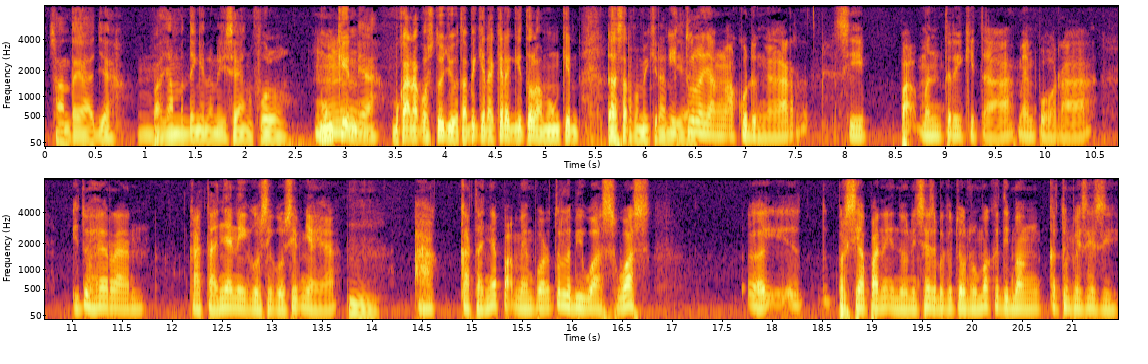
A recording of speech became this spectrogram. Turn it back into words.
santai aja. Pak yang penting Indonesia yang full. Mungkin ya, bukan aku setuju, tapi kira-kira gitulah mungkin dasar pemikiran dia. Itulah yang aku dengar si Pak Menteri kita Menpora itu heran. Katanya nih gosip-gosipnya ya. Hmm. ah, katanya Pak Menpora itu lebih was-was eh, persiapan Indonesia sebagai tuan rumah ketimbang ketum PSSI.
